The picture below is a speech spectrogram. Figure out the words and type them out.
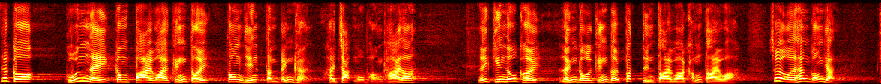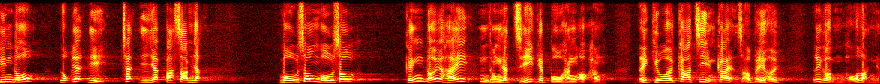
一個管理咁敗壞嘅警隊，當然鄧炳強係責無旁貸啦。你見到佢領導嘅警隊不斷大話冚大話，所以我哋香港人見到六一二、七二一、八三一，無數無數警隊喺唔同日子嘅暴行惡行，你叫我加資源加人手俾佢，呢個唔可能嘅。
